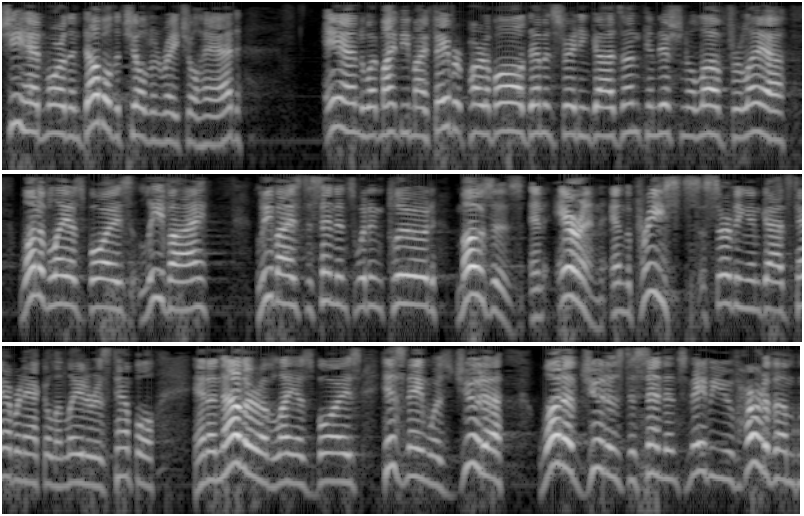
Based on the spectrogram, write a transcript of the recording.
She had more than double the children Rachel had, and what might be my favorite part of all, demonstrating God's unconditional love for Leah, one of Leah's boys, Levi, Levi's descendants would include Moses and Aaron and the priests serving in God's tabernacle and later his temple. And another of Leah's boys, his name was Judah. One of Judah's descendants, maybe you've heard of him,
